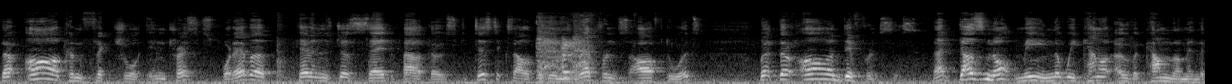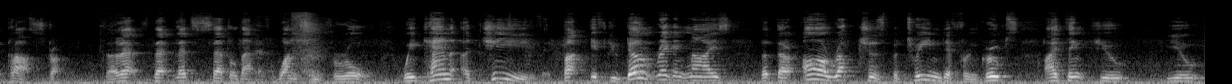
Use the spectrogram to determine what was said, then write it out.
There are conflictual interests. Whatever Kevin has just said about those statistics, I'll give him a reference afterwards. But there are differences. That does not mean that we cannot overcome them in the class structure. So that's, that, let's settle that once and for all. We can achieve it, but if you don't recognize that there are ruptures between different groups, I think you, you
